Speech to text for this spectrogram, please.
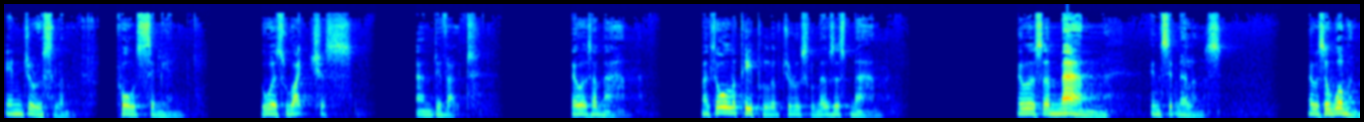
in Jerusalem called Simeon who was righteous and devout. There was a man. Amongst all the people of Jerusalem, there was this man. There was a man in St. Mellons. There was a woman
